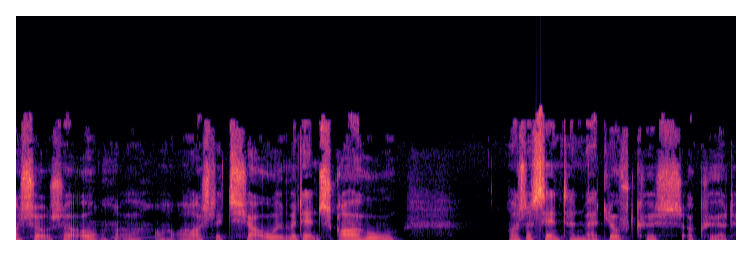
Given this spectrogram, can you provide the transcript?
og så så ung og, og, og også lidt sjov ud med den skråhue. Og så sendte han mig et luftkys og kørte.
